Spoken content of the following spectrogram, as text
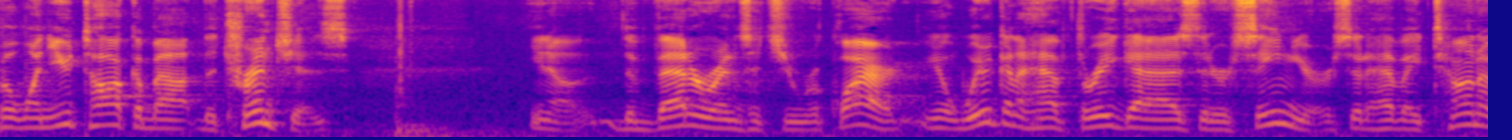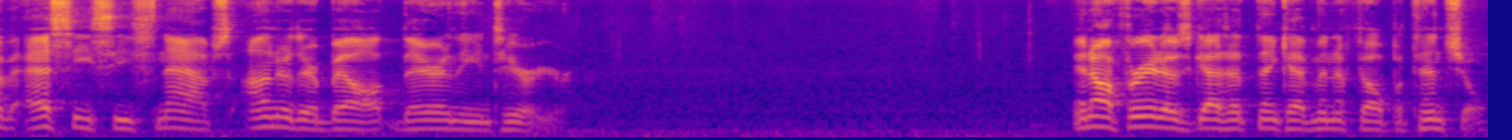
But when you talk about the trenches, you know, the veterans that you require, you know, we're going to have three guys that are seniors that have a ton of SEC snaps under their belt there in the interior. And all three of those guys, I think, have NFL potential.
